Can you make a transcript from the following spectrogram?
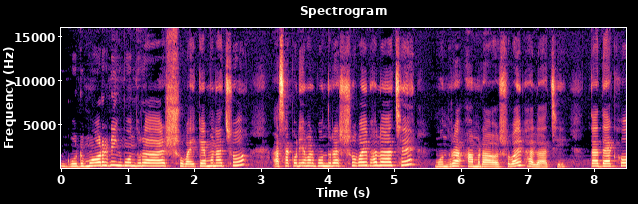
গুড মর্নিং বন্ধুরা। সবাই কেমন আছো? আশা করি আমার বন্ধুরা সবাই ভালো আছে। বন্ধুরা, আমরাও সবাই ভালো আছি। তা দেখো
